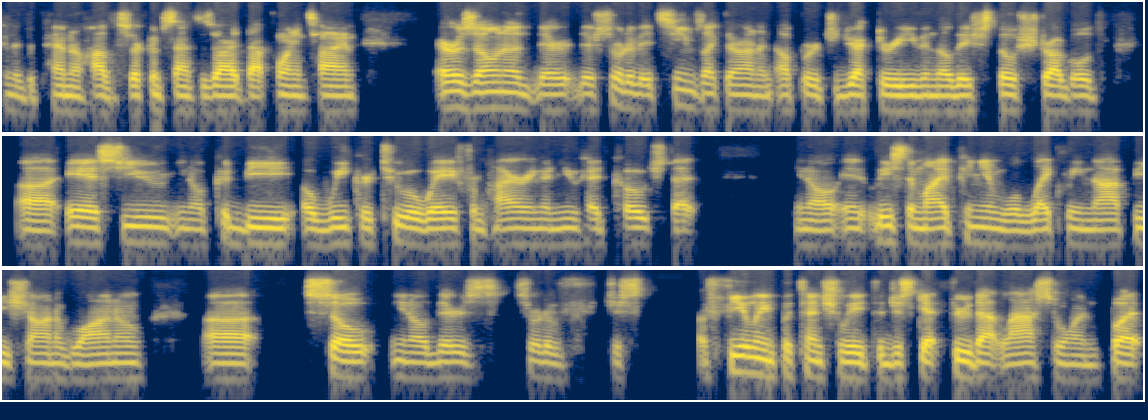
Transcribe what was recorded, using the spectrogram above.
going to depend on how the circumstances are at that point in time. Arizona, they're they're sort of it seems like they're on an upward trajectory, even though they've still struggled. Uh, ASU, you know, could be a week or two away from hiring a new head coach that, you know, at least in my opinion, will likely not be Shaun Aguano. Uh, so, you know, there's sort of just a feeling potentially to just get through that last one, but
